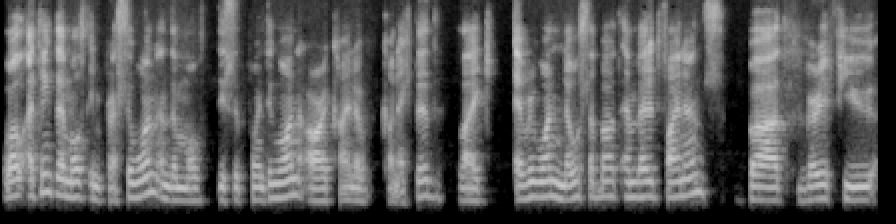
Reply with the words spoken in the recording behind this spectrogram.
Well, I think the most impressive one and the most disappointing one are kind of connected. Like everyone knows about embedded finance, but very few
